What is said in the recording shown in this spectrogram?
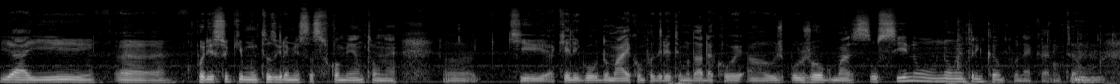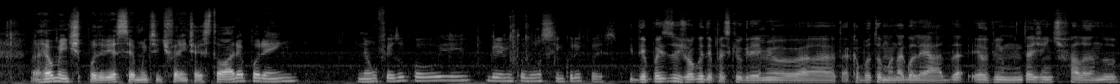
E aí, é, por isso que muitos gremistas comentam, né? é, que aquele gol do Maicon poderia ter mudado o, jogo, mas o Si não, não entra em campo, né, cara? Então, é, realmente poderia ser muito diferente a história, porém não fez o gol e o Grêmio tomou cinco depois. E depois do jogo, depois que o Grêmio acabou tomando a goleada, eu vi muita gente falando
